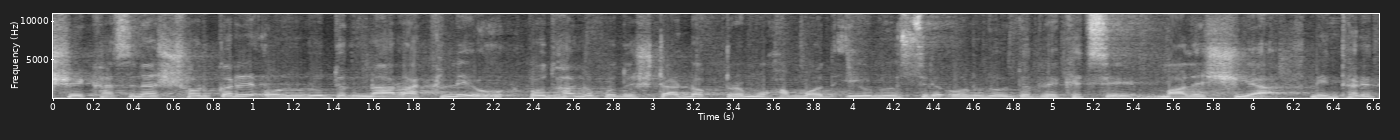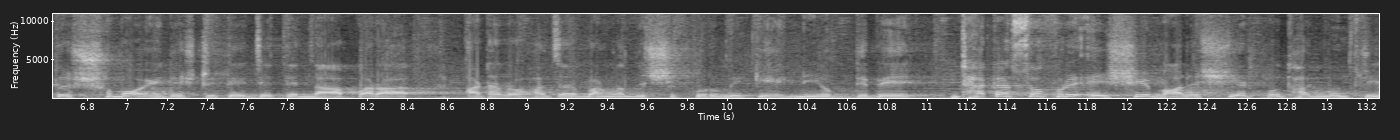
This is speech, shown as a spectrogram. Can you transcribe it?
শেখ হাসিনা সরকারের অনুরোধ না রাখলেও প্রধান উপদেষ্টা ডক্টর মোহাম্মদ ইউনুসের অনুরোধ রেখেছে মালয়েশিয়া। নির্ধারিত সময় দেশটিতে যেতে না পারা আঠারো হাজার বাংলাদেশি কর্মীকে নিয়োগ দেবে। ঢাকা সফরে এসে মালয়েশিয়ার প্রধানমন্ত্রী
